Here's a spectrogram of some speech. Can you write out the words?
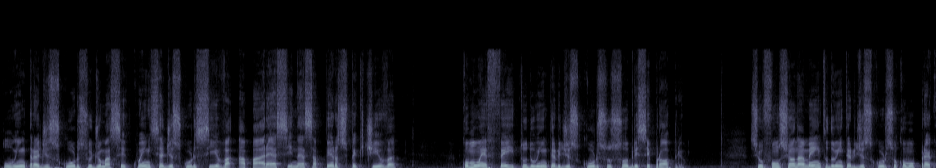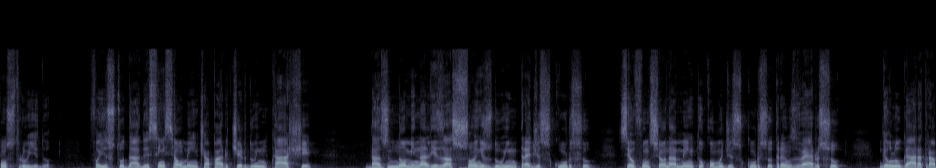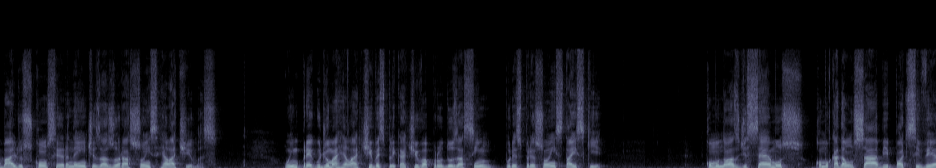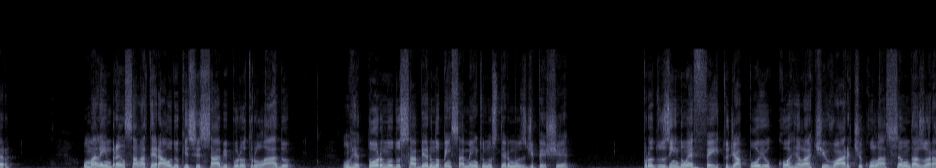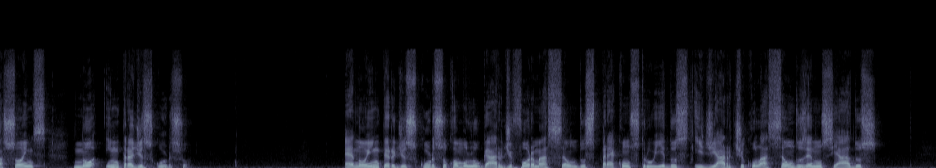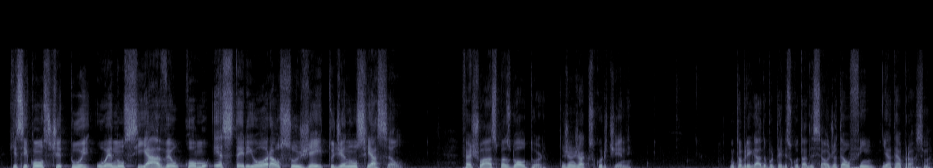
o intradiscurso de uma sequência discursiva aparece nessa perspectiva como um efeito do interdiscurso sobre si próprio. Se o funcionamento do interdiscurso como pré-construído foi estudado essencialmente a partir do encaixe das nominalizações do intradiscurso, seu funcionamento como discurso transverso deu lugar a trabalhos concernentes às orações relativas. O emprego de uma relativa explicativa produz, assim, por expressões tais que, como nós dissemos, como cada um sabe, pode-se ver, uma lembrança lateral do que se sabe por outro lado, um retorno do saber no pensamento, nos termos de Pechet, produzindo um efeito de apoio correlativo à articulação das orações no intradiscurso. É no interdiscurso como lugar de formação dos pré-construídos e de articulação dos enunciados que se constitui o enunciável como exterior ao sujeito de enunciação. Fecho aspas do autor, Jean-Jacques Courtine. Muito obrigado por ter escutado esse áudio até o fim e até a próxima.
